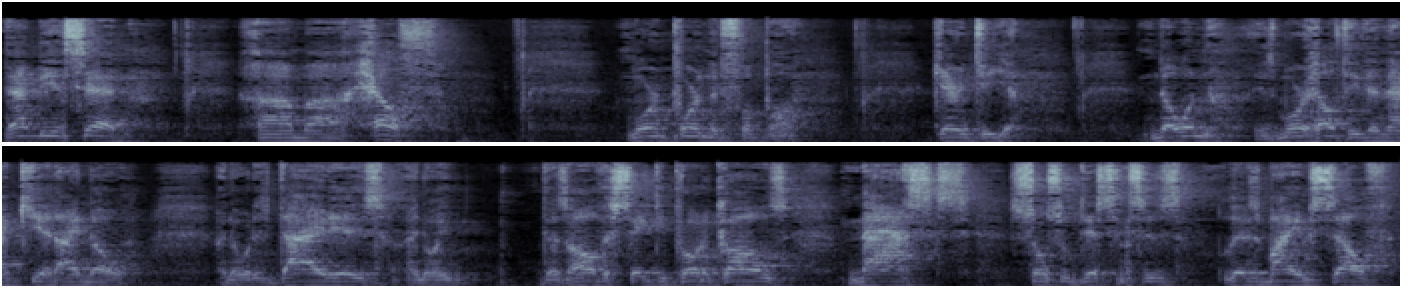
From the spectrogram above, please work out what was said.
that being said, um, uh, health, more important than football. Guarantee you. No one is more healthy than that kid I know. I know what his diet is. I know he does all the safety protocols, masks, social distances, lives by himself,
